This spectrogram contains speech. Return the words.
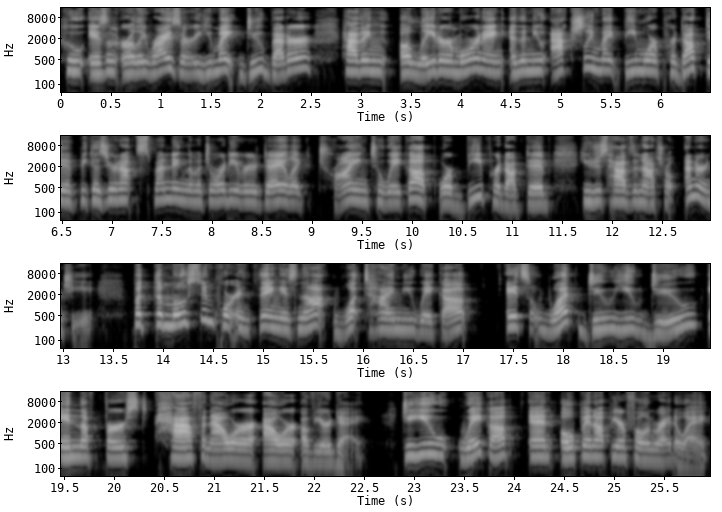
who is an early riser. You might do better having a later morning and then you actually might be more productive because you're not spending the majority of your day like trying to wake up or be productive. You just have the natural energy. But the most important thing is not what time you wake up. It's what do you do in the first half an hour or hour of your day? Do you wake up and open up your phone right away?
